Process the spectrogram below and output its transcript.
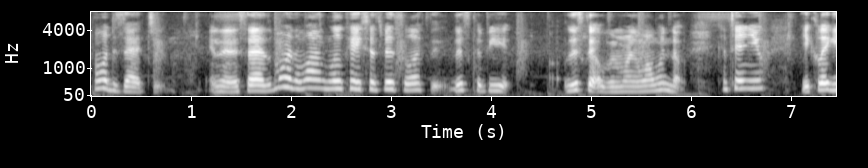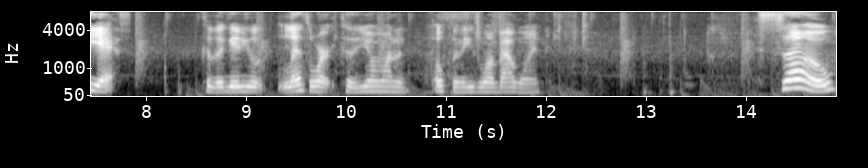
And what does that do? And then it says more than one location has been selected. This could be, this could open more than one window. Continue. You click yes, because it'll give you less work because you don't want to open these one by one. So,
